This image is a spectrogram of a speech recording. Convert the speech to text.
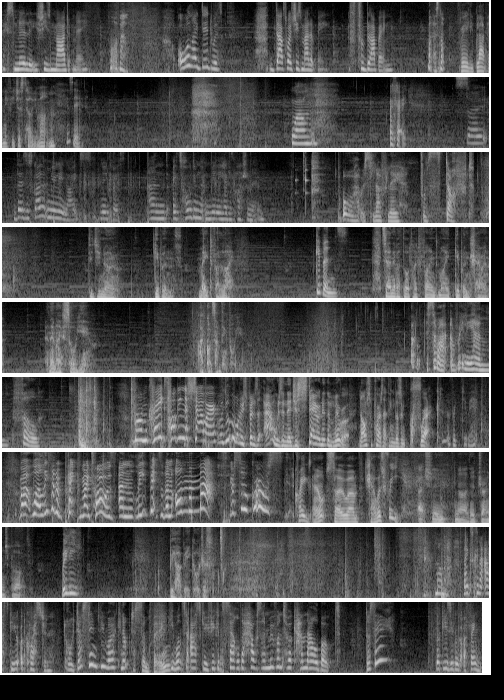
It's Millie. She's mad at me. What about? All I did was. That's why she's mad at me. For blabbing. Well, that's not really blabbing if you just tell your mum, is it? Well. Okay. So, there's this guy that Millie likes, Lucas. And I told him that Millie had a crush on him. Oh, that was lovely. I'm stuffed. Did you know Gibbons mate for life? Gibbons. See, I never thought I'd find my Gibbon, Sharon. And then I saw you. I've got something for you. Oh, it's all right. I really am full. Mom, Craig's hogging the shower. Well, you're the one who spends hours in there just staring at the mirror. You know, I'm surprised that thing doesn't crack. Don't overdo it. Well, well, at least I don't pick my toes and leave bits of them on the mat. You're so gross. Craig's out, so um, shower's free. Actually, no, the drain's blocked. Really? BRB, gorgeous. Mum, Mike's gonna ask you a question. Oh, he does seem to be working up to something. He wants to ask you if you can sell the house and move onto a canal boat. Does he? Look, he's even got a thing.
